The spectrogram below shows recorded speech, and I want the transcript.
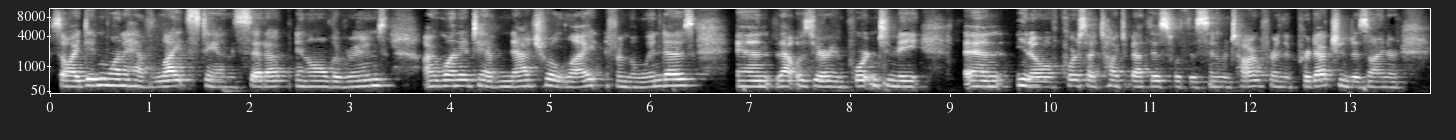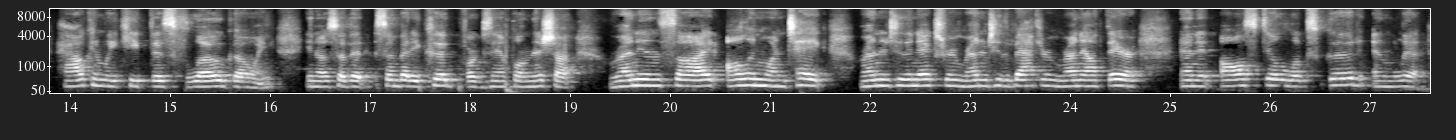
So I didn't want to have light stands set up in all the rooms. I wanted to have natural light from the windows. And that was very important to me. And, you know, of course, I talked about this with the cinematographer and the production designer. How can we keep this flow going, you know, so that somebody could, for example, in this shot, run inside all in one take, run into the next room, run into the bathroom, run out there and it all still looks good and lit.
